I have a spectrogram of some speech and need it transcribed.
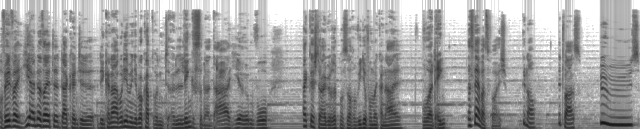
Auf jeden Fall hier an der Seite, da könnt ihr den Kanal abonnieren, wenn ihr Bock habt. Und äh, links oder da, hier irgendwo, zeigt euch der Algorithmus noch ein Video von meinem Kanal, wo er denkt, das wäre was für euch. Genau. Das war's. Tschüss.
